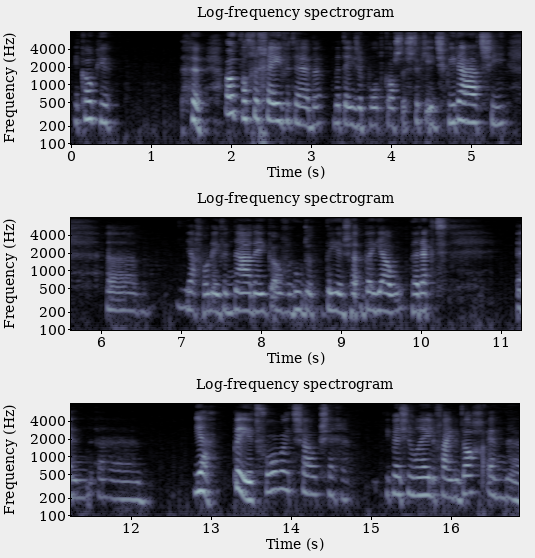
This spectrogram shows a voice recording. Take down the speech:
ik hoop je ook wat gegeven te hebben met deze podcast. Een stukje inspiratie. Ehm, ja, gewoon even nadenken over hoe dat bij, je, bij jou werkt. En uh, ja, pay it forward zou ik zeggen. Ik wens je nog een hele fijne dag en uh,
